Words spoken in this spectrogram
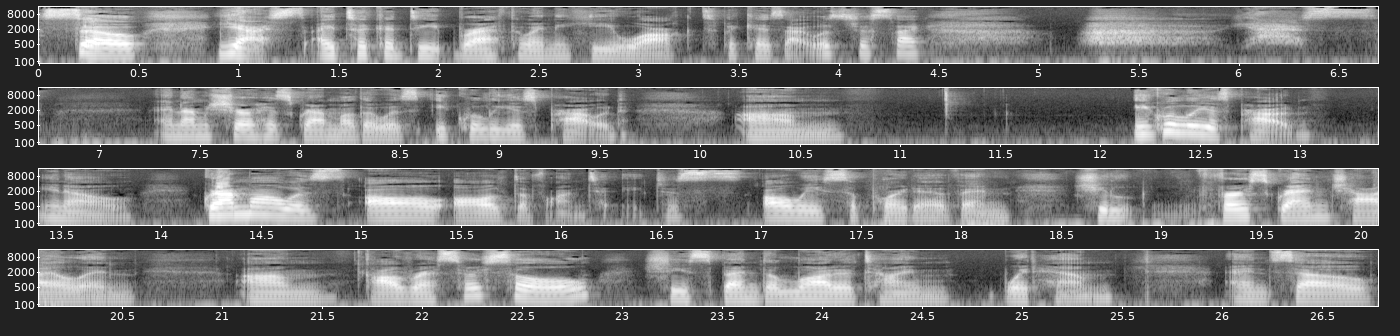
so, yes, I took a deep breath when he walked because I was just like, yes. and I'm sure his grandmother was equally as proud. Um, equally as proud, you know. Grandma was all all Devonte, just always supportive, and she first grandchild, and um, God rest her soul. She spent a lot of time with him, and so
